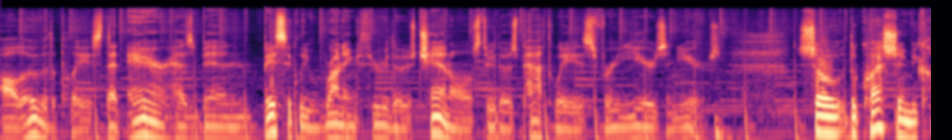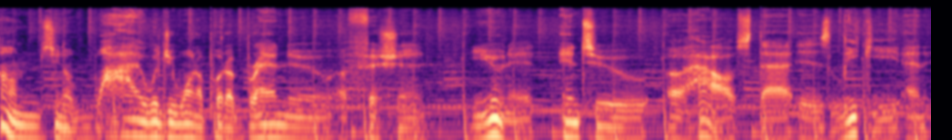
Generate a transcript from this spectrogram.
all over the place that air has been basically running through those channels, through those pathways for years and years. So the question becomes, you know, why would you want to put a brand new, efficient unit into a house that is leaky and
